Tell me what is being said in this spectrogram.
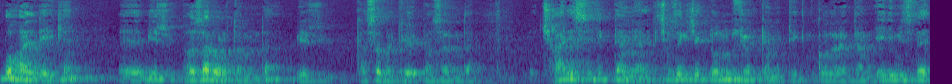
Bu haldeyken e, bir pazar ortamında, bir kasaba köy pazarında çaresizlikten yani kıçımıza gidecek donumuz yokken teknik olaraktan elimizde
